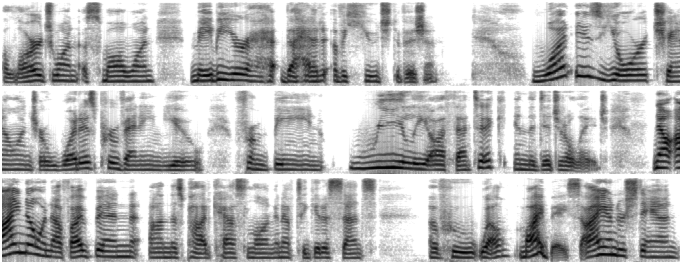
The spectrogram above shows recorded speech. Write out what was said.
a large one, a small one. Maybe you're the head of a huge division. What is your challenge or what is preventing you from being really authentic in the digital age. Now, I know enough. I've been on this podcast long enough to get a sense of who, well, my base. I understand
